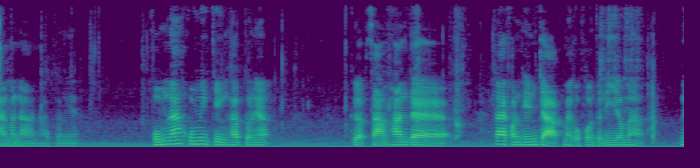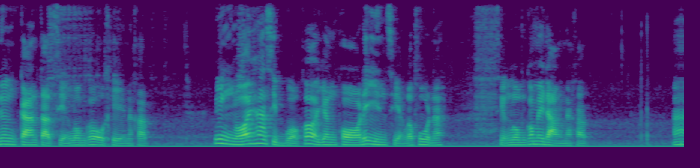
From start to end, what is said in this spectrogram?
งานมานานนะครับตัวนี้คุ้มนะ คุ้มจริง ๆ ครับตัวเนี้ย เกือบ 3,000 แต่ได้คอนเทนต์จากไมโครโฟนตัวนี้เยอะมาก เรื่องการตัดเสียงลมก็โอเคนะครับ วิ่ง 150 บวกก็ยังพอได้ยินเสียงเราพูดนะ เสียงลมก็ไม่ดังนะครับ อ่า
